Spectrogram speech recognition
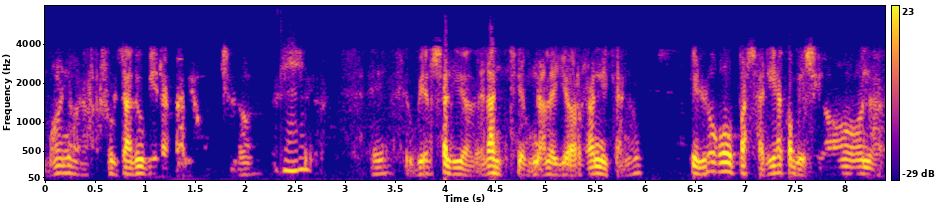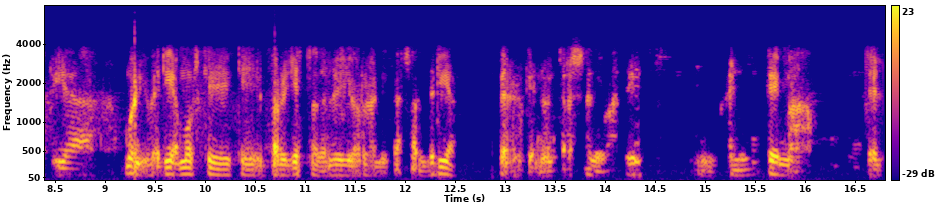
bueno, el resultado hubiera cambiado mucho, ¿no? Claro. Eh, hubiera salido adelante una ley orgánica, ¿no? que luego pasaría a comisión, habría, bueno, y veríamos qué, proyecto de ley orgánica saldría, pero que no entrase a debate en, un tema del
